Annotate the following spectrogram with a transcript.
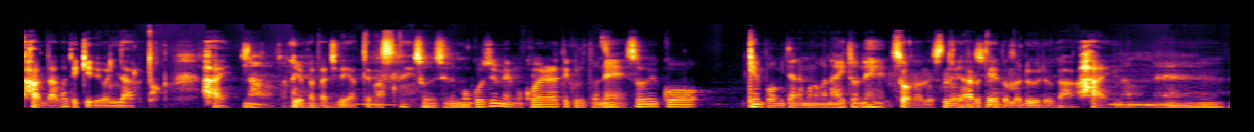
判断ができるようになると、はい、なるほどねいう形でやってますね。そうですよねもう50名も超えられてくるとねそういうこう憲法みたいなものがないとねそうなんですね。ある程度のルールが、はい。なるほどね。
